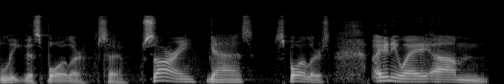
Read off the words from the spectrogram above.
leaked a spoiler. So sorry, guys, spoilers. Anyway, um,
